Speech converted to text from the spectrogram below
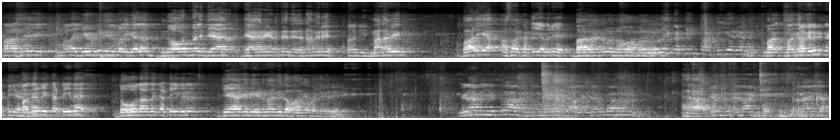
ਬਸ ਇਹ ਮਤਲਬ ਗਿਫਟ ਦੇਣ ਵਾਲੀ ਗੱਲ ਨਾਰਮਲ ਜੈਰ ਜੈਰ ਰੇਟ ਤੇ ਦੇ ਦੇਣਾ ਵੀਰੇ। ਹਾਂਜੀ। ਮਤਲਬ ਵੀ ਬਾਹਲੀ ਅਸਲ ਕੱਟੀ ਆ ਵੀਰੇ 12 ਕਿਲੋ ਨਾਰਮਲ ਕੱਟੀ ਪਾਟੀ ਆ ਰਿਆ ਮਗਰ ਵੀ ਕੱਟੀ ਆ ਮਗਰ ਵੀ ਕੱਟੀ ਤੇ ਦੋ ਦੰਦ ਕੱਟੀ ਵੀਰੇ ਜਾਇਜ਼ ਰੇਟ ਨਾਲ ਵੀ ਦਵਾਂਗੇ ਵੱਡੇ ਵੀਰੇ। ਜਿਹੜਾ ਵੀਰ ਭਰਾ ਜਦੋਂ ਮੇਰੇ ਚੱਲ ਕੇ ਆਊਗਾ ਉਹਨੂੰ। ਹਾਂ। ਗਿਫਟ ਦੇ ਦਾਂਗੇ ਇਸ ਤਰ੍ਹਾਂ ਹੀ ਆ।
